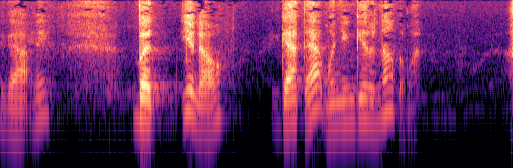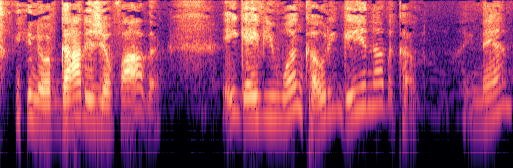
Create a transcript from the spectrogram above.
You got me? But, you know, you got that one, you can get another one. you know, if God is your father, he gave you one coat, he give you another coat. Amen?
